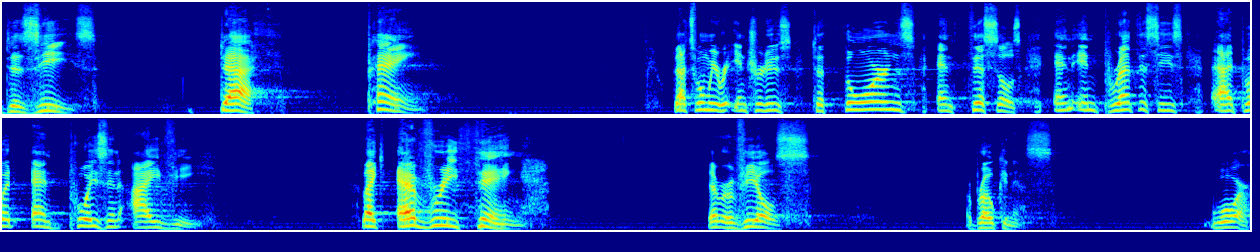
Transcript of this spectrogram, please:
disease, death, pain. That's when we were introduced to thorns and thistles. And in parentheses, I put, and poison ivy. Like everything that reveals a brokenness, war,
